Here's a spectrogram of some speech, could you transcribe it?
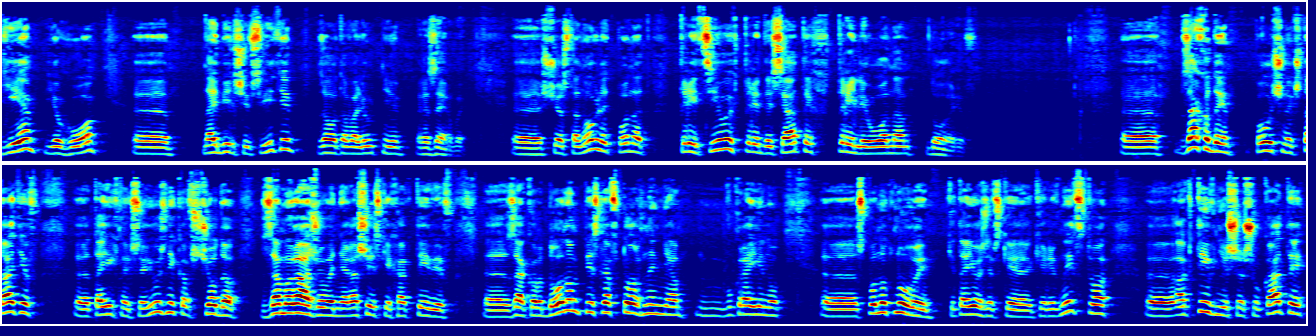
є його найбільші в світі золотовалютні резерви, що становлять понад 3,3 трильйона доларів. Заходи Сполучених Штатів та їхніх союзників щодо заморажування рашистських активів е, за кордоном після вторгнення в Україну е, спонукнули китайозівське керівництво е, активніше шукати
